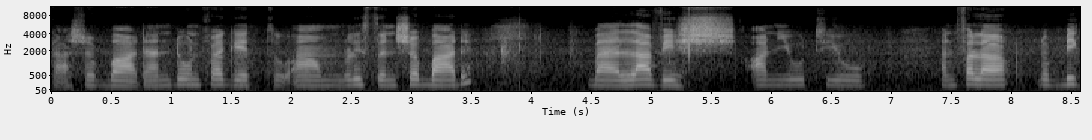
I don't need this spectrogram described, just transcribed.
Cause she bad and don't forget to um listen She Bod by Lavish on YouTube and follow the big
